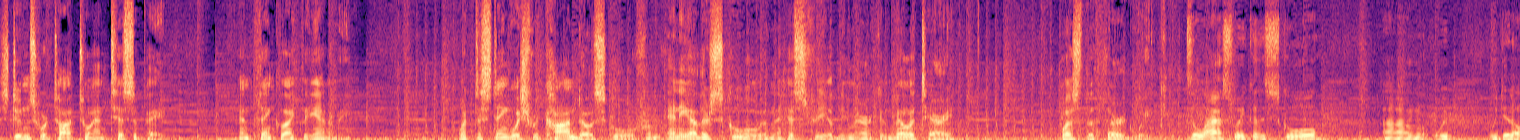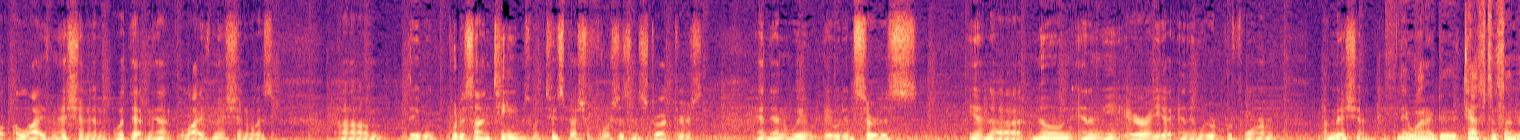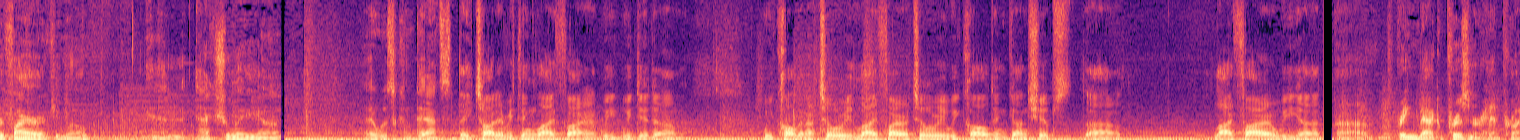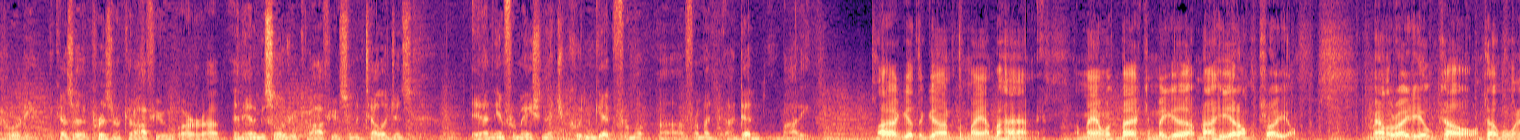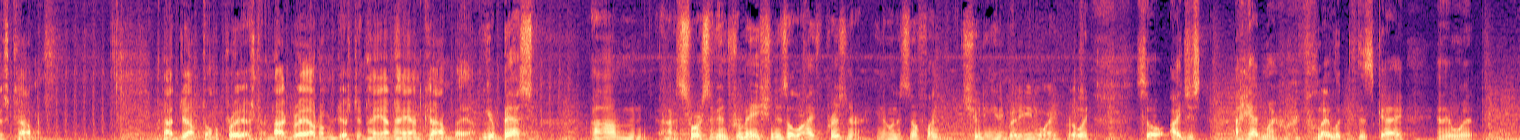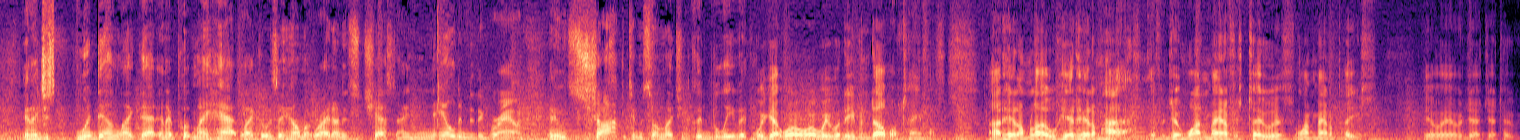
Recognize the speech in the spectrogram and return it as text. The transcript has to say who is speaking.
Speaker 1: students were taught to anticipate and think like the enemy. What distinguished Recondo School from any other school in the history of the American military was the third week.
Speaker 2: The last week of the school, um, we, we did a, a, live mission, and what that meant, live mission, was um, they would put us on teams with two Special Forces instructors, and then we, they would insert us in a known enemy area, and then we would perform a mission.
Speaker 3: They wanted to test us under fire, if you will, and actually... Uh...
Speaker 4: It was condensed.
Speaker 5: They taught everything live fire. We, we did, um, we called in artillery, live fire artillery. We called in gunships, uh, live fire. We uh,
Speaker 6: uh, bringing back a prisoner had priority because a prisoner could offer you, or uh, an enemy soldier could offer you some intelligence and information that you couldn't get from a, uh, from a, a, dead body.
Speaker 7: I get the gun to the man behind me. A man was backing me up, and I hid on the trail. The man on the radio called and told me when he's coming. And I jumped on the prisoner, and I grabbed him just in hand-to-hand -hand combat.
Speaker 2: Your best um, uh, source of information is a live prisoner, you know, and it's no fun shooting anybody anyway, really. So I just, I had my rifle, and I looked at this guy, and I went, and I just went down like that, and I put my hat like it was a helmet right on his chest, and I nailed him to the ground. And it shocked him so much he couldn't believe it.
Speaker 7: We got where, where we would even double team him. I'd hit him low, he'd hit him high. If it's just one man, if it's two, it's one man apiece. It, was just, just two.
